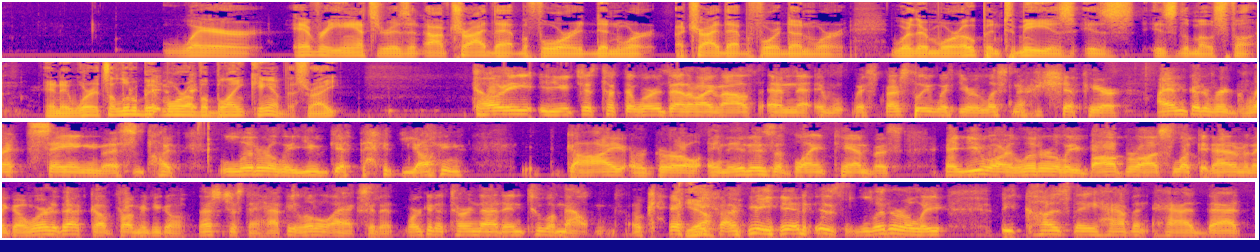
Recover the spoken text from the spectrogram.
where every answer isn't I've tried that before it didn't work. I tried that before it doesn't work. Where they're more open to me is is is the most fun, and it, where it's a little bit more of a blank canvas, right? Tony, you just took the words out of my mouth, and especially with your listenership here, I am going to regret saying this, but literally, you get that young guy or girl, and it is a blank canvas and you are literally Bob Ross looking at him and they go, Where did that come from? And you go, That's just a happy little accident. We're going to turn that into a mountain. Okay. Yeah. I mean, it is literally because they haven't had that,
